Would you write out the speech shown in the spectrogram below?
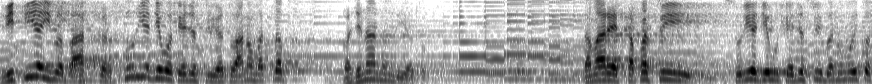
દ્વિતીય ઇવ ભાસ્કર, સૂર્ય જેવો તેજસ્વી હતો, આનો મતલબ ભજનાનંદી હતો. તમારે તપસ્વી સૂર્ય જેવું તેજસ્વી બનવું હોય તો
